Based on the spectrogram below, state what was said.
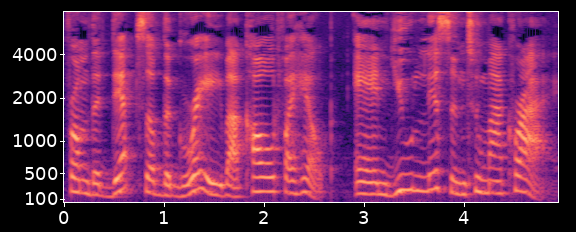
From the depths of the grave, I called for help, and you listened to my cry.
